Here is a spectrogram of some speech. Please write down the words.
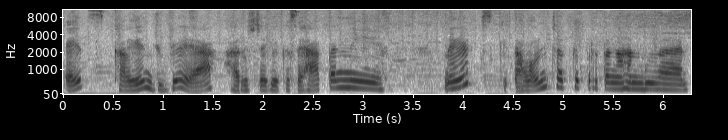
Eits, kalian juga ya harus jaga kesehatan nih. Next, kita loncat ke pertengahan bulan.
